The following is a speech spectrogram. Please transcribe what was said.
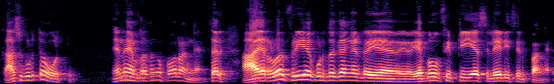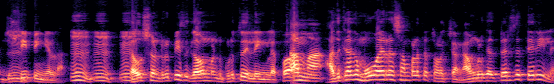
காசு கொடுத்தா ஓட்டு. ஏன்னா என் பசங்க போறாங்க. சார் ஆயிரம் ரூபாய் ஃப்ரீயா கொடுத்துருக்காங்க எபோவ் ஃபிஃப்டி இயர்ஸ் லேடிஸ் இருப்பாங்க. இந்த ஸ்வீப்பிங் எல்லாம். தௌசண்ட் ருபீஸ் கவர்மெண்ட் கொடுத்தது இல்லைங்களா இப்போ? ஆமா. அதுக்காக மூவாயிரம் ரூபாய் சம்பளத்தை தொலைச்சாங்க. அவங்களுக்கு அது பெருசா தெரியல.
